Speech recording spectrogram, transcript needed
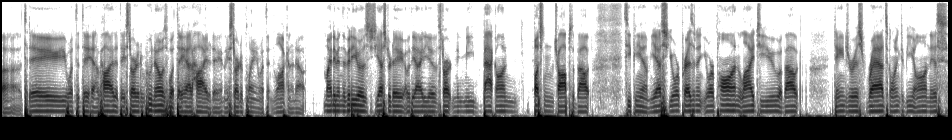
Uh, today, what did they have high that they started? Who knows what they had high today, and they started playing with it and locking it out. Might have been the videos yesterday of the idea of starting me back on busting chops about CPM. Yes, your president, your pawn lied to you about dangerous rads going to be on this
